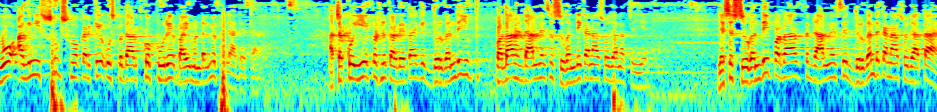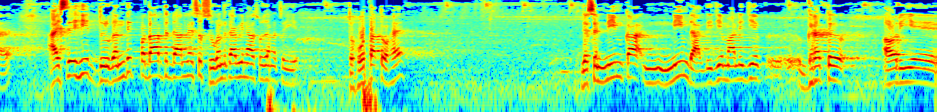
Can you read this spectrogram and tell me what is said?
वो अग्नि सूक्ष्म होकर के उस पदार्थ को पूरे वायुमंडल में फैला देता है। अच्छा कोई ये प्रश्न कर देता है कि दुर्गंधी युक्त पदार्थ डालने से सुगंधी का नाश हो जाना चाहिए। जैसे सुगंधी पदार्थ डालने से दुर्गंध का नाश हो जाता है, ऐसे ही दुर्गंधित पदार्थ डालने से सुगंध का भी नाश हो जाना चाहिए। तो होता तो है। जैसे नीम का, नीम डाल दीजिए, मान लीजिए, घृत और ये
